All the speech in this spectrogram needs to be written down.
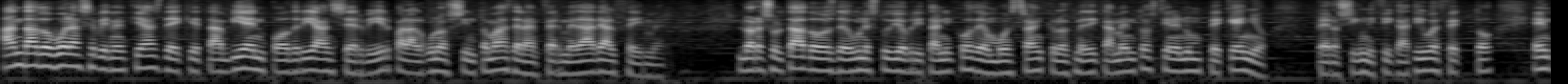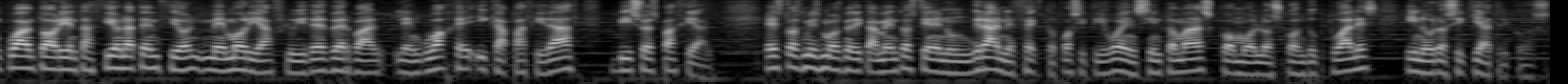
han dado buenas evidencias de que también podrían servir para algunos síntomas de la enfermedad de Alzheimer. Los resultados de un estudio británico demuestran que los medicamentos tienen un pequeño pero significativo efecto en cuanto a orientación, atención, memoria, fluidez verbal, lenguaje y capacidad visoespacial. Estos mismos medicamentos tienen un gran efecto positivo en síntomas como los conductuales y neuropsiquiátricos.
